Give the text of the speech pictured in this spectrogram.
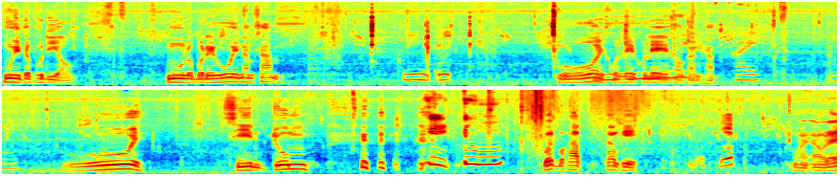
หุยแต่ผู้เดียวหมู่เราบ่ได้หุยน้ำซ้ำนี่อุ้ยโอ้ยคนเลคนเลเข้ากันครับใครทำไมโอ้ยซีนจุ่มจีจุงเบิดบ่ครับทั้งพี่เจ็ดหอยเอาได้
